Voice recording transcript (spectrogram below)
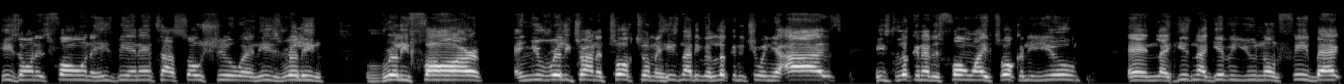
he's on his phone and he's being antisocial and he's really, really far and you're really trying to talk to him and he's not even looking at you in your eyes. He's looking at his phone while he's talking to you and like he's not giving you no feedback.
